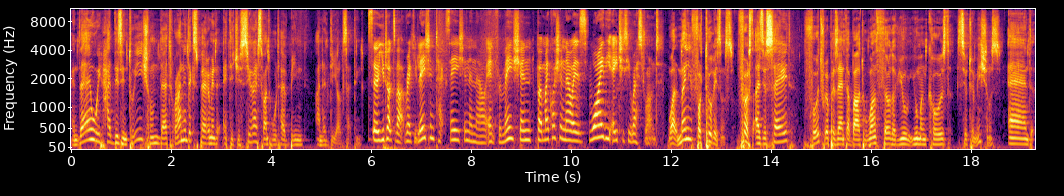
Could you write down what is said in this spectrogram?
And then we had this intuition that running the experiment at HEC restaurant would have been an ideal setting. So you talked about regulation, taxation, and now information. But my question now is why the HEC restaurant? Well, mainly for two reasons. First, as you said, food represents about one third of human caused CO2 emissions, and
